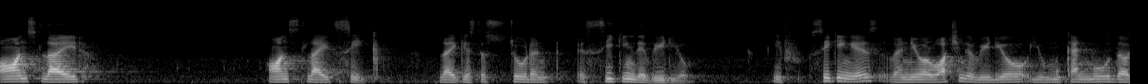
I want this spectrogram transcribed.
on slide on slide seek like is the student is seeking the video. If seeking is when you are watching a video you can move the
